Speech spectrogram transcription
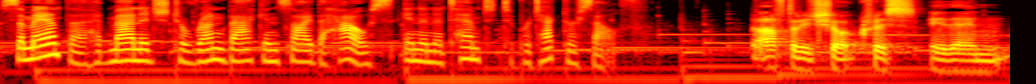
Samantha had managed to run back inside the house in an attempt to protect herself. After he'd shot Chris, he then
